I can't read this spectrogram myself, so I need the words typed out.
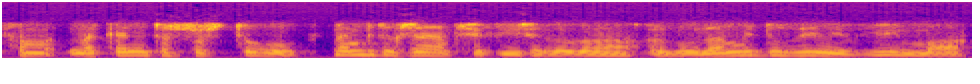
σταμα- να κάνει το σωστό. Να μην το ξαναψηφίσει αυτόν τον άνθρωπο, να μην του δίνει βήμα.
